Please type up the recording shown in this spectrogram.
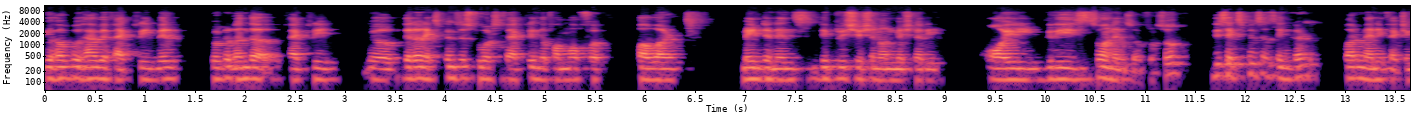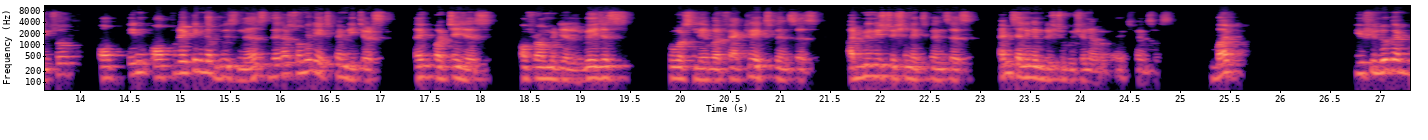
you have to have a factory where you have to run the factory. Uh, there are expenses towards factory in the form of uh, power, maintenance, depreciation on machinery, oil, grease, so on and so forth. So these expenses incurred for manufacturing. So op in operating the business, there are so many expenditures like purchases of raw material, wages towards labor, factory expenses, administration expenses, and selling and distribution expenses. But if you look at,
